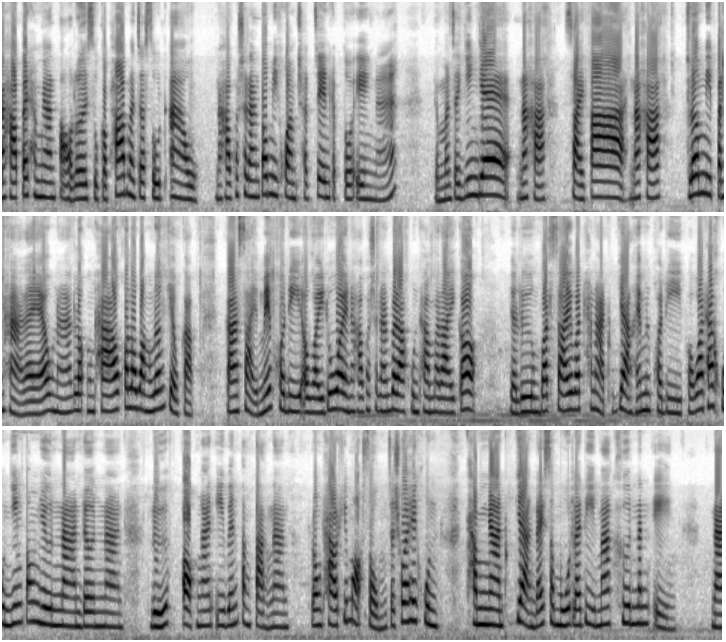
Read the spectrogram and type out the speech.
นะคะ ไปทำงานต่อเลยสุขภาพมันจะซุดเอานะคะ เพราะฉะนั้นต้องมีความชัดเจนกับตัวเองนะ เดี๋ยวมันจะยิ่งแย่นะคะ สายตานะคะ เริ่มมีปัญหาแล้วนะรองเท้าก็ระวังเรื่องเกี่ยวกับการใส่ไม่พอดีเอาไว้ด้วยนะคะ เพราะฉะนั้นเวลาคุณทำอะไรก็อย่าลืมวัดไซส์วัดขนาดทุกอย่างให้มันพอดี เพราะว่าถ้าคุณยิ่งต้องยืนนานเดินนาน หรือออกงานอีเวนต์ต่างๆ นาน รองเท้าที่เหมาะสมจะช่วยให้คุณทำงานทุกอย่างได้สมูทและดีมากขึ้นนั่นเองนะ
